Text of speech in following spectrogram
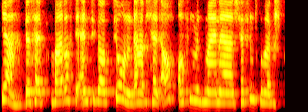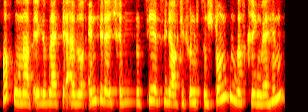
ja, deshalb war das die einzige Option. Und da habe ich halt auch offen mit meiner Chefin drüber gesprochen und habe ihr gesagt, ja, also entweder ich reduziere jetzt wieder auf die 15 Stunden, das kriegen wir hin,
